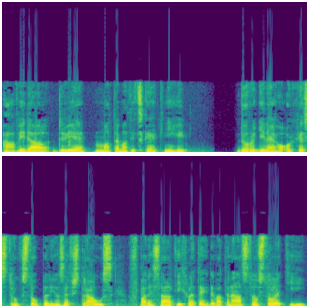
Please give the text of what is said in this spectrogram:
a vydal dvě matematické knihy. Do rodinného orchestru vstoupil Josef Strauss v 50. letech 19. století,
